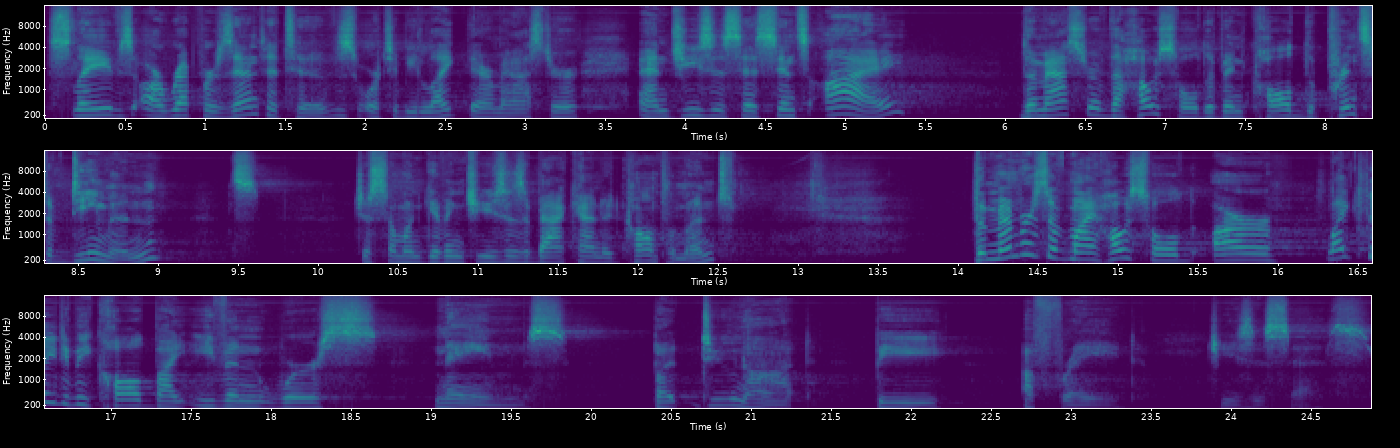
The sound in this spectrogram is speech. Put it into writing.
slaves are representatives or to be like their master. And Jesus says, Since I, the master of the household, have been called the prince of demons, just someone giving Jesus a backhanded compliment. The members of my household are likely to be called by even worse names, but do not be afraid. Jesus says.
